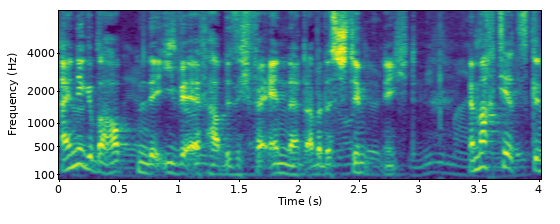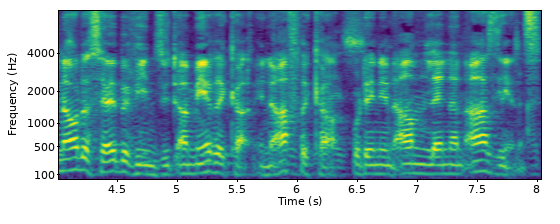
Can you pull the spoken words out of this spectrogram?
Einige behaupten, der IWF habe sich verändert, aber das stimmt nicht. Er macht jetzt genau dasselbe wie in Südamerika, in Afrika oder in den armen Ländern Asiens.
